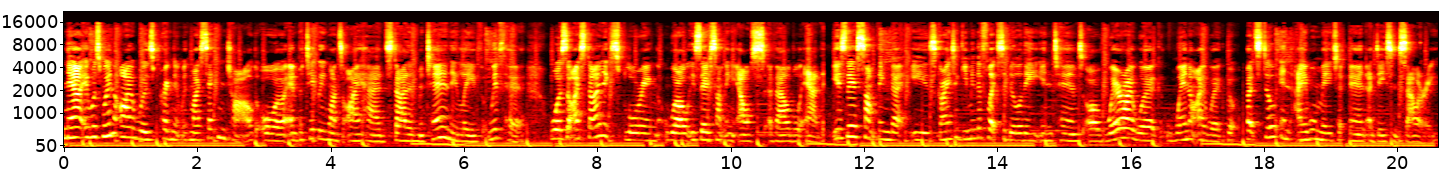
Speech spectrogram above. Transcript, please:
Now, it was when I was pregnant with my second child, or and particularly once I had started maternity leave with her, was that I started exploring well, is there something else available out there? Is there something that is going to give me the flexibility in terms of where I work, when I work, but, but still enable me to earn a decent salary?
